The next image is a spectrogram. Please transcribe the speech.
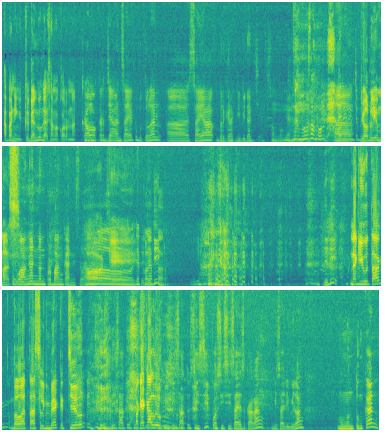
apa nih? Keganggu nggak sama corona? Kalau kerjaan saya kebetulan eh, saya bergerak di bidang Cih, sombong ya. Sombong-sombong. Eh, Jual beli emas. Keuangan non perbankan istilahnya. Oh. Oke. Oh, debt Jadi- collector. Jadi Nagih utang, bawa tas sling bag kecil, di satu sisi, pakai kalung. di satu sisi posisi saya sekarang bisa dibilang menguntungkan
